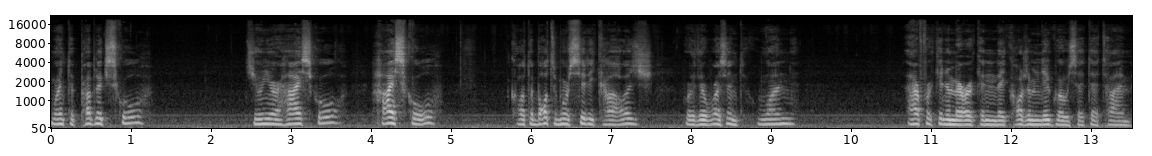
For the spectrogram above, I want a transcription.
went to public school, junior high school, high school, called the Baltimore City College, where there wasn't one African American, they called them Negroes at that time,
